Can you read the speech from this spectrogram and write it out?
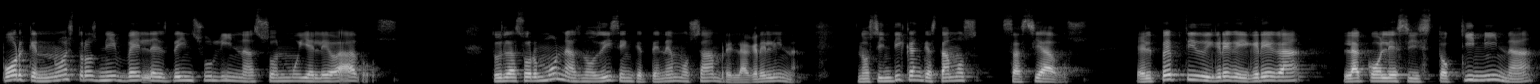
Porque nuestros niveles de insulina son muy elevados. Entonces las hormonas nos dicen que tenemos hambre, la grelina. Nos indican que estamos saciados. El péptido YY, la colecistoquinina,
